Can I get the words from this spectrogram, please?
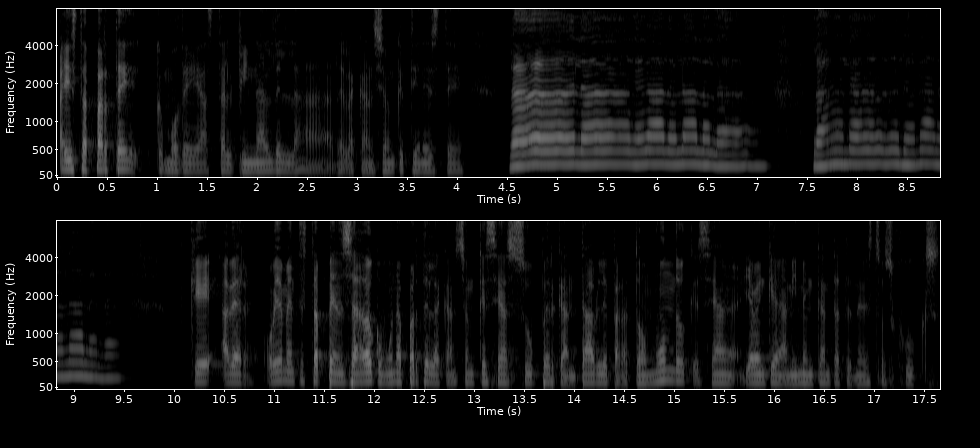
hay esta parte como de hasta el final de la, de la canción que tiene este la la la la la la la la la la la la la la que a ver obviamente está pensado como una parte de la canción que sea súper cantable para todo el mundo que sea ya ven que a mí me encanta tener estos hooks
